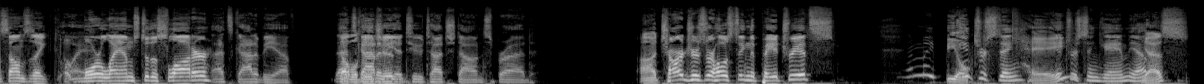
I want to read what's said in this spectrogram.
sounds like more lambs to the slaughter. That's got to be a that's got to be a two touchdown spread. Uh, Chargers are hosting the Patriots. That might be Interesting, okay. interesting game. Yeah, Yes.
